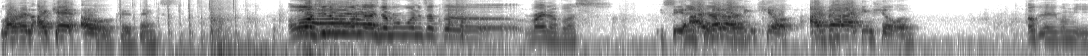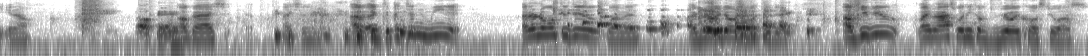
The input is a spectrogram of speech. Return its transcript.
Lemon, I can't. Oh, okay, thanks. Oh, I see number one, guys. Number one is at the right of us. You see, Be I bet I can kill. I bet I can kill him. Okay, let me eat you now. Okay. Okay, I see. I see. I, I, I didn't mean it. I don't know what to do, Lemon. I really don't know what to do. I'll give you my mask when he comes really close to us.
